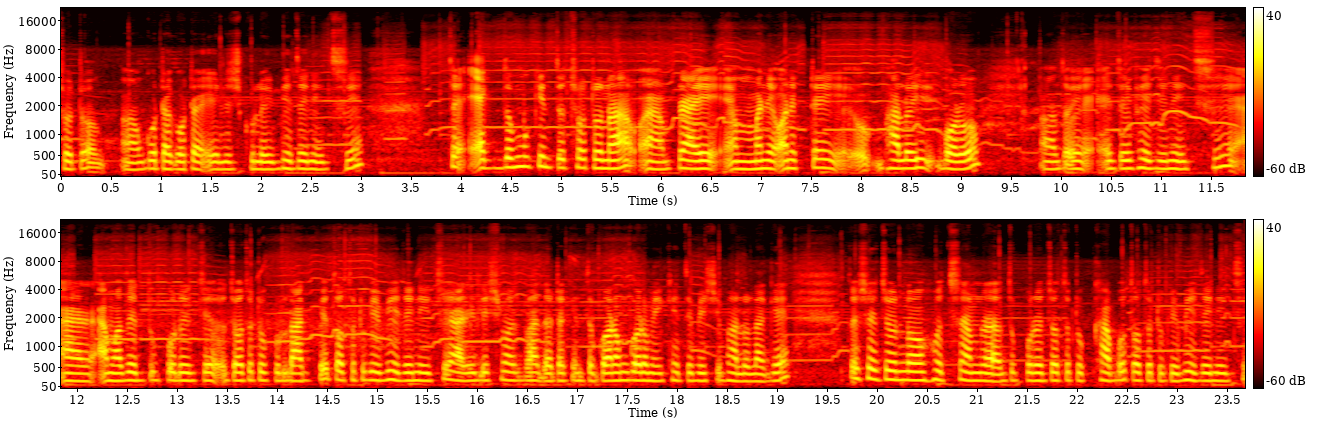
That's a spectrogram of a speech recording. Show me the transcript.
ছোট গোটা গোটা ইলিশগুলোই ভেজে নিচ্ছি। তো একদমও কিন্তু ছোট না প্রায় মানে অনেকটাই ভালোই বড়। তো যে ভেজে নিচ্ছি, আর আমাদের দুপুরে যতটুকু লাগবে ততটুকুই ভেজে নিচ্ছি। আর ইলিশ মাছ ভাজাটা কিন্তু গরম গরমই খেতে বেশি ভালো লাগে। তো সেজন্য হচ্ছে আমরা দুপুরে যতটুকু খাব ততটুকুই ভেজে নিচ্ছি।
